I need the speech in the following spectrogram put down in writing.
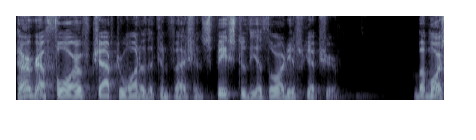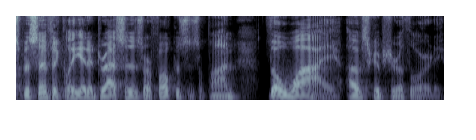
Paragraph 4 of chapter 1 of the Confession speaks to the authority of Scripture, but more specifically, it addresses or focuses upon the why of Scripture authority.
